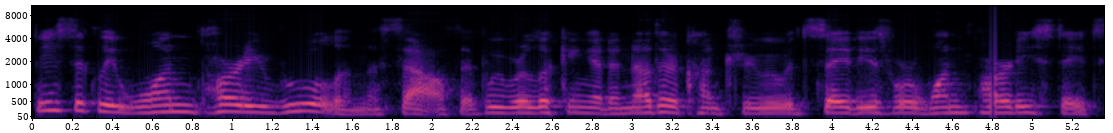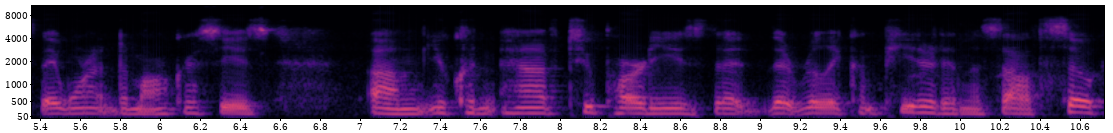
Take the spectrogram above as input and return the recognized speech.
basically one party rule in the South. If we were looking at another country, we would say these were one party states, they weren't democracies. Um, you couldn't have two parties that, that really competed in the South. So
